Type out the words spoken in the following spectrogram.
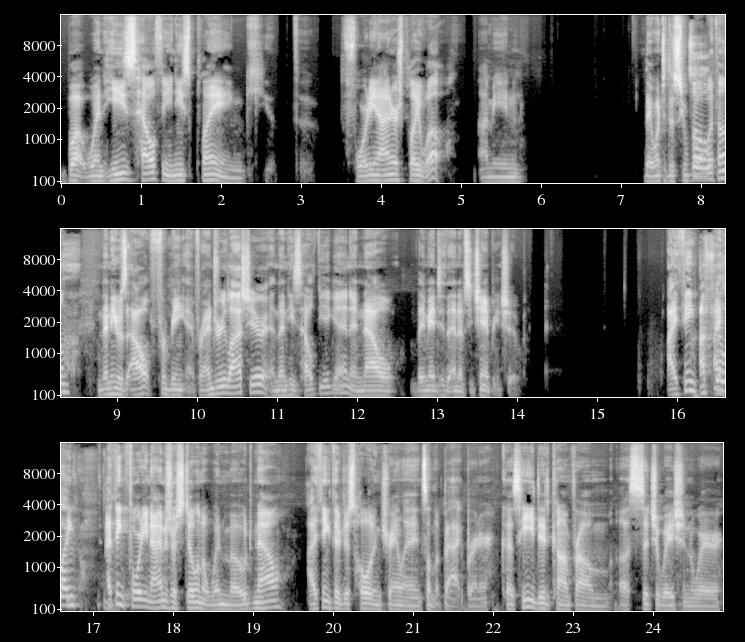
But when he's healthy and he's playing, the 49ers play well. I mean, they went to the Super so, Bowl with him. And then he was out for being for injury last year, and then he's healthy again, and now they made it to the NFC Championship. I think I feel I like think, I think 49ers are still in a win mode now. I think they're just holding Trey Lance on the back burner because he did come from a situation where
